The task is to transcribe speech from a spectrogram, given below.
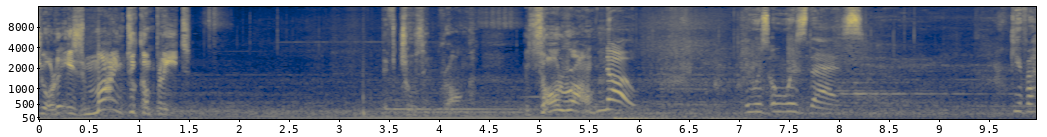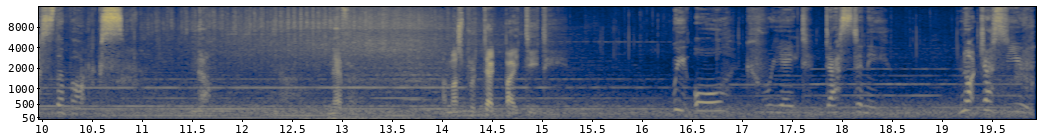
ritual is mine to complete! They've chosen wrong. It's all wrong! No! It was always theirs. Give us the box. No. No. Never. I must protect Paititi. We all create destiny. Not just you.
